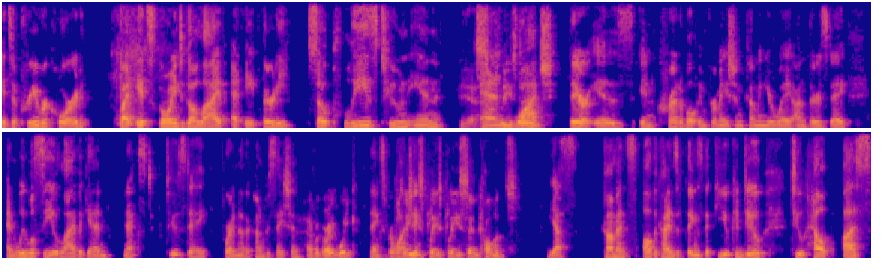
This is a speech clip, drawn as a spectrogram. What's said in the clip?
It's a pre-record, but it's going to go live at 8:30. So please tune in Yes, and please do. watch. There is incredible information coming your way on Thursday, and we will see you live again next Tuesday for another conversation. Have a great week. Thanks for watching. Please, please, please send comments. Yes, comments, all the kinds of things that you can do to help us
